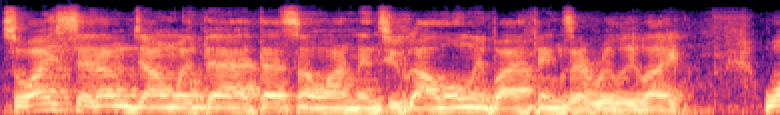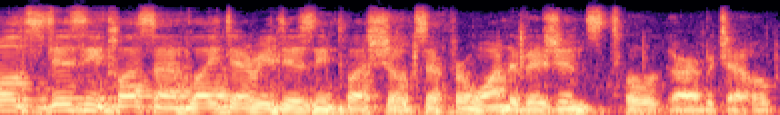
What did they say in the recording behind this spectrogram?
So I said I'm done with that. That's not what I'm into. I'll only buy things I really like. Well, it's Disney Plus, and I've liked every Disney Plus show except for WandaVision. It's total garbage. I hope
